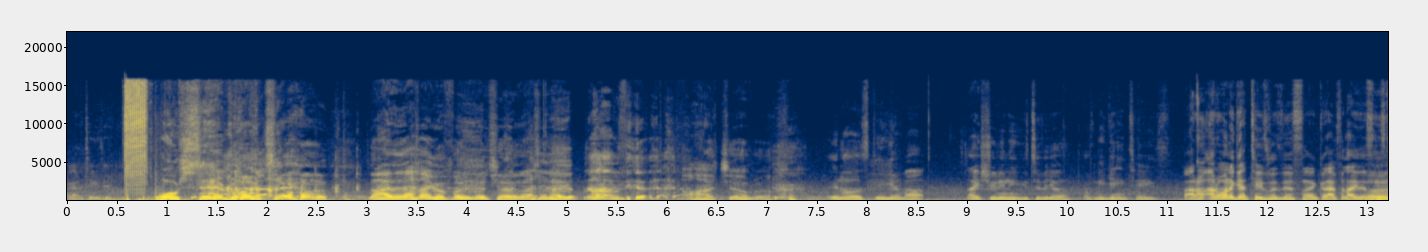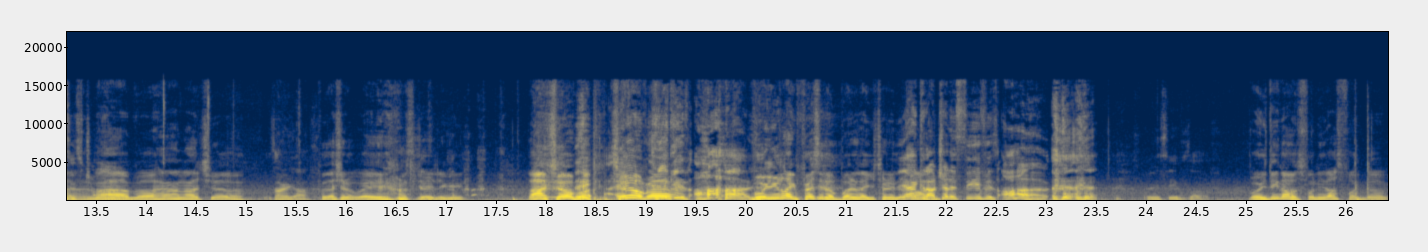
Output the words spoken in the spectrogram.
I got a taser. Oh shit, bro, chill. Nah, that's not even funny, bro. Chill. That's just like, No, I'm ah, chill, bro. You know what I was thinking about? Like shooting a YouTube video of me getting tased. But I don't I don't want to get tased with this one because I feel like this one's too Uh, strong. Nah, bro, hell no, chill. It's already off. Put that shit away. I'm scared, nigga. Nah, chill, bro. Chill, bro. It's off. Bro, you're like pressing a button like you turning it off? yeah, because I'm trying to see if it's off. Let me see if it's off. Bro, you think that was funny? That was fucked up.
